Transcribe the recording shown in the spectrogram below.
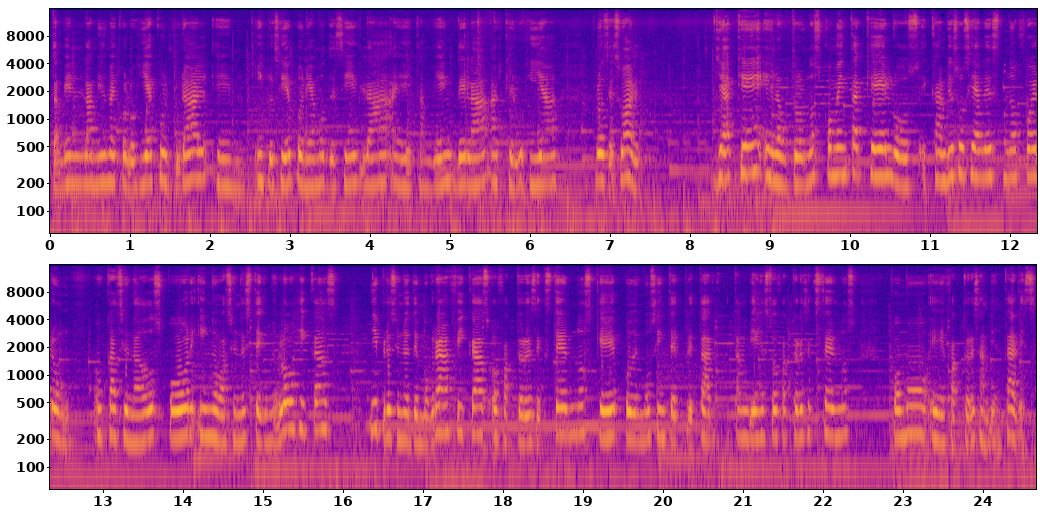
también la misma ecología cultural, em, inclusive podríamos decir la, eh, también de la arqueología procesual, ya que el autor nos comenta que los cambios sociales no fueron ocasionados por innovaciones tecnológicas, ni presiones demográficas o factores externos que podemos interpretar también estos factores externos como eh, factores ambientales.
